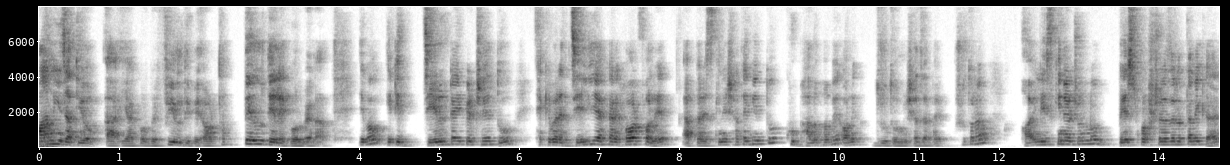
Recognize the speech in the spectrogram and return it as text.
পানি জাতীয় ইয়া করবে ফিল দিবে, অর্থাৎ তেল তেলে করবে না। এবং এটি জেল টাইপের যেহেতু, একেবারে জেলি আকারে হওয়ার ফলে আপনার স্কিনের সাথে কিন্তু খুব ভালোভাবে অনেক দ্রুত মিশে যাবে। সুতরাং অয়েলি স্কিনের জন্য বেস্ট ময়শ্চারাইজারের তালিকায়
